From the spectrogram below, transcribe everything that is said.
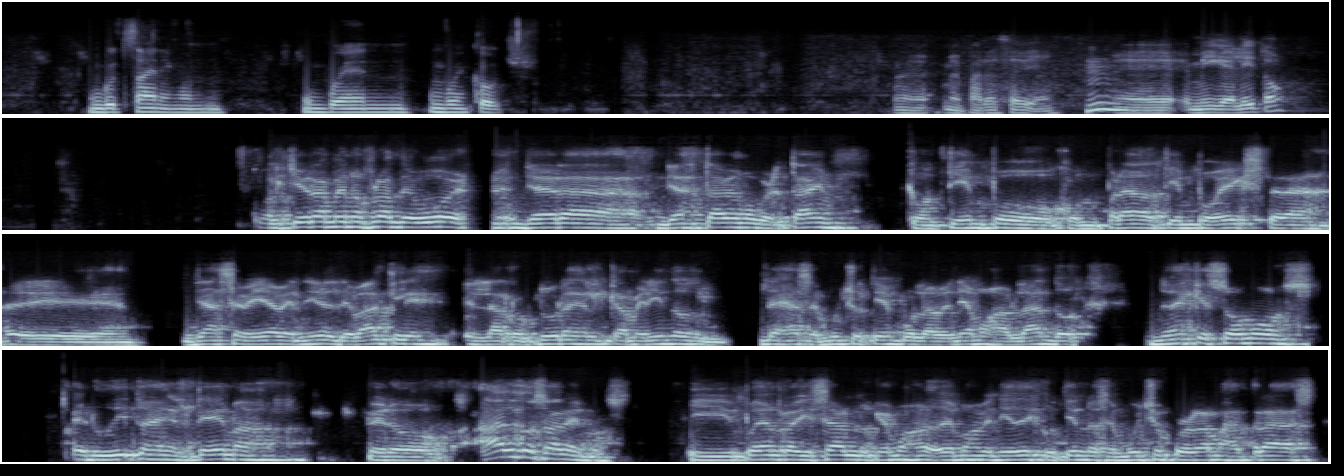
un good signing, un, un buen un buen coach. Me, me parece bien. Hmm. Eh, Miguelito. Cualquiera menos Fran de Boer ya era, ya estaba en overtime, con tiempo comprado, tiempo extra. eh, ya se veía venir el debacle, la ruptura en el camerino desde hace mucho tiempo la veníamos hablando. No es que somos eruditos en el tema, pero algo sabemos y pueden revisar lo que hemos, hemos venido discutiendo hace muchos programas atrás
